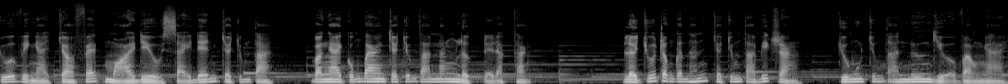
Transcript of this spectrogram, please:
Chúa vì Ngài cho phép mọi điều xảy đến cho chúng ta và Ngài cũng ban cho chúng ta năng lực để đắc thắng. Lời Chúa trong Kinh Thánh cho chúng ta biết rằng Chúa muốn chúng ta nương dựa vào Ngài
